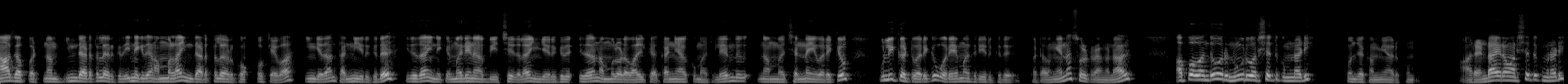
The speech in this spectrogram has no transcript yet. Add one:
நாகப்பட்டினம் இந்த இடத்துல இருக்குது. இன்றைக்கி தான் நம்மலாம் இந்த இடத்துல இருக்கோம். ஓகேவா? இங்கே தான் தண்ணி இருக்குது. இதுதான் இன்றைக்கி மெரினா பீச் இதெல்லாம் இங்கே இருக்குது. இதுதான் நம்மளோட வாழ்க்கை. கன்னியாகுமரியிலேருந்து நம்ம சென்னை வரைக்கும், புலிக்கட்டு வரைக்கும் ஒரே மாதிரி இருக்குது. பட் அவங்க என்ன சொல்கிறாங்கன்னா அப்போ வந்து ஒரு நூறு வருஷத்துக்கு முன்னாடி கொஞ்சம் கம்மியாக இருக்கும். ரெண்டாயிரம் வருஷத்துக்கு முன்னாடி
